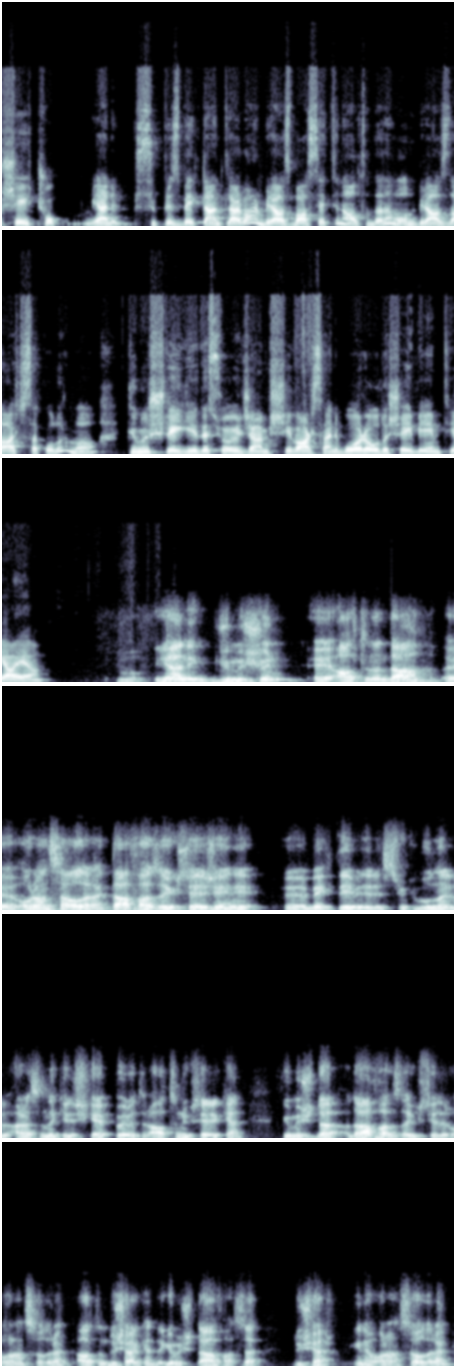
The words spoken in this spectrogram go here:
şey çok yani sürpriz beklentiler var mı? Biraz bahsettin altından ama onu biraz daha açsak olur mu? Gümüşle ilgili de söyleyeceğim bir şey varsa hani bu ara o da şey bir emtia ya. Yani gümüşün e, altının daha e, oransal olarak daha fazla yükseleceğini e, bekleyebiliriz. Çünkü bunların arasındaki ilişki hep böyledir. Altın yükselirken gümüş da, daha fazla yükselir oransal olarak. Altın düşerken de gümüş daha fazla düşer yine oransal olarak.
